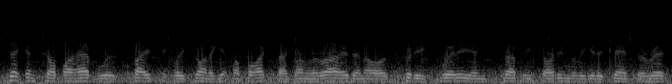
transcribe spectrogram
the second stop I have was basically trying to get my bike back on the road and I was pretty sweaty and crappy so I didn't really get a chance to rest.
